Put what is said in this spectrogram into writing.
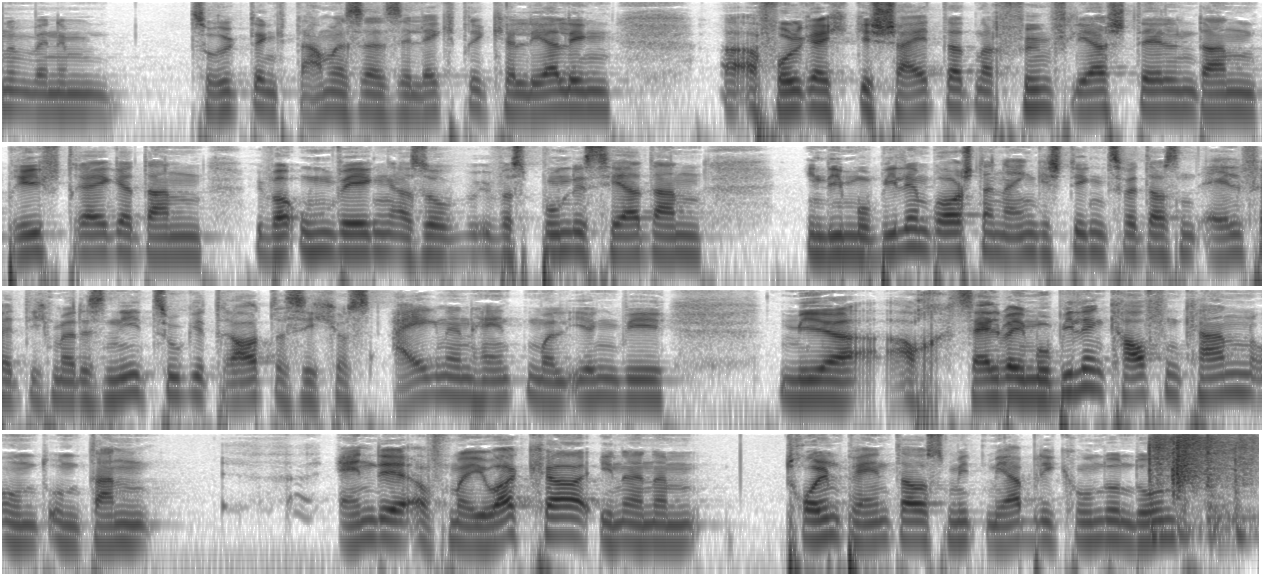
wenn ich zurückdenke, damals als Elektrikerlehrling äh, erfolgreich gescheitert nach fünf Lehrstellen, dann Briefträger, dann über Umwegen, also übers Bundesheer dann in die Immobilienbranche dann eingestiegen. 2011 hätte ich mir das nie zugetraut, dass ich aus eigenen Händen mal irgendwie mir auch selber Immobilien kaufen kann und, und dann Ende auf Mallorca in einem tollen Penthouse mit Mehrblick und und und.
